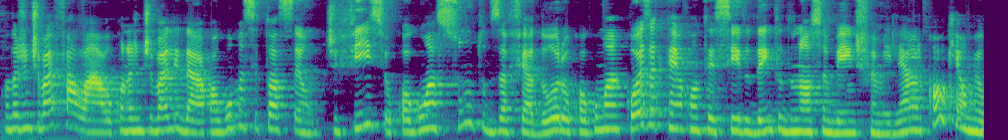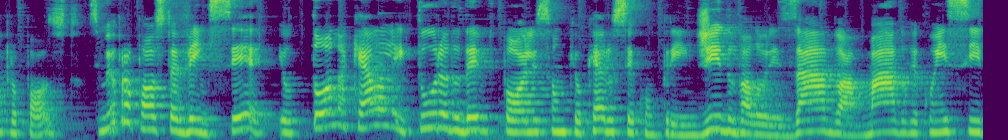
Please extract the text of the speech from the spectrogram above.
Quando a gente vai falar ou quando a gente vai lidar com alguma situação difícil, com algum assunto desafiador ou com alguma coisa que tenha acontecido dentro do nosso ambiente familiar, qual que é o meu propósito? Se meu propósito é vencer, eu tô naquela leitura do David Paulison que eu quero ser compreendido, valorizado, amado, reconhecido.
